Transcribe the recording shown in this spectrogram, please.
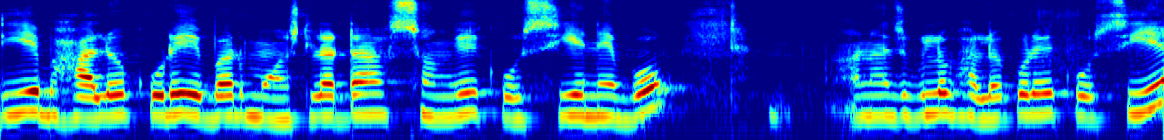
দিয়ে ভালো করে এবার মশলাটার সঙ্গে কষিয়ে নেব। আনাজগুলো ভালো করে কষিয়ে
